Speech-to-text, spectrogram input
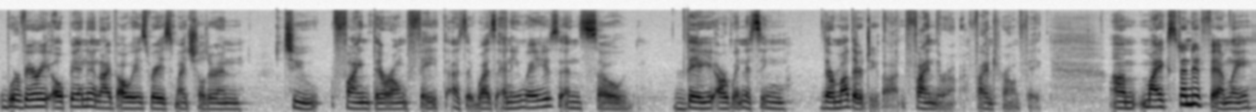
we're very open, and I've always raised my children to find their own faith as it was, anyways. And so they are witnessing their mother do that, find, their, find her own faith. Um, my extended family,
